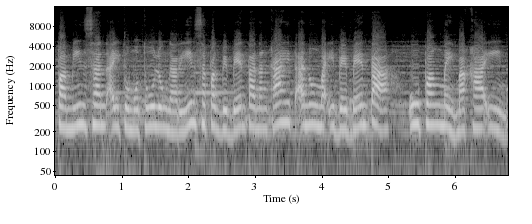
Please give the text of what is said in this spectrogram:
paminsan ay tumutulong na rin sa pagbebenta ng kahit anong maibebenta upang may makain.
